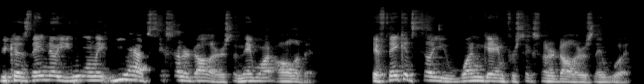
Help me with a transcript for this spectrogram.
Because they know you only you have six hundred dollars and they want all of it. If they could sell you one game for six hundred dollars, they would.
